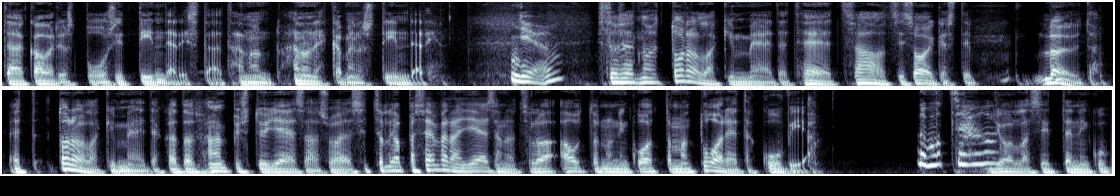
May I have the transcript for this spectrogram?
tämä kaveri just puhuu siitä Tinderistä, että hän on, hän on ehkä menossa Tinderiin. Joo. Sitten on se, että no todellakin meet, että hei, sä oot siis oikeasti löytö. Että todellakin meet ja kato, hän pystyy jeesaa sua. Ja sitten se oli jopa sen verran jeesannut, että se oli auttanut niin kuin ottamaan tuoreita kuvia, No mutta sehän on... jolla sitten niin kuin,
